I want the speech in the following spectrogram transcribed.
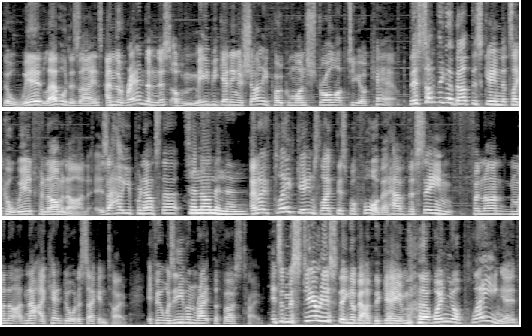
the weird level designs, and the randomness of maybe getting a shiny Pokemon stroll up to your camp. There's something about this game that's like a weird phenomenon. Is that how you pronounce that? Phenomenon. And I've played games like this before that have the same phenomenon. No, I can't do it a second time. If it was even right the first time. It's a mysterious thing about the game that when you're playing it,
